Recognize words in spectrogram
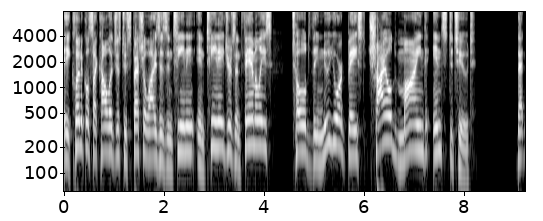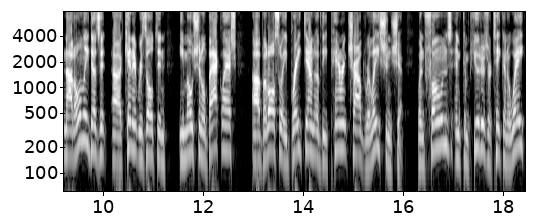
a clinical psychologist who specializes in, teen- in teenagers and families, told the New York based Child Mind Institute that not only does it uh, can it result in emotional backlash, uh, but also a breakdown of the parent child relationship. When phones and computers are taken away,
